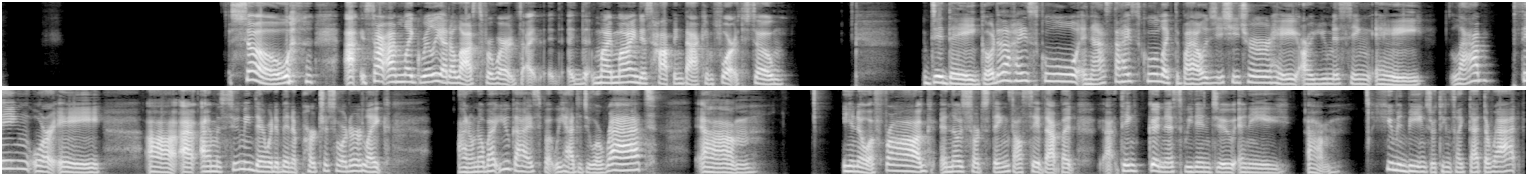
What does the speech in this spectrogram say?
so I, sorry i'm like really at a loss for words I, I, my mind is hopping back and forth so did they go to the high school and ask the high school like the biology teacher hey are you missing a lab thing or a uh, I, i'm assuming there would have been a purchase order like i don't know about you guys but we had to do a rat um you know, a frog and those sorts of things. I'll save that. But uh, thank goodness we didn't do any um, human beings or things like that. The rat,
